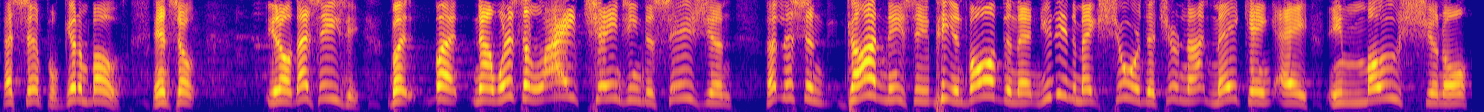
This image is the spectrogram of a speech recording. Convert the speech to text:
that's simple. Get them both. And so, you know, that's easy. But but now when it's a life changing decision, uh, listen, God needs to be involved in that, and you need to make sure that you're not making a emotional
